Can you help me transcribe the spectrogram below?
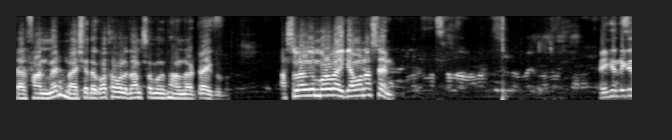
তার ফার্মের ভাইয়ের সাথে কথা বলে দাম সম্পর্কে ধারণা ট্রাই করব। আসসালামু আলাইকুম বড় ভাই কেমন আছেন? এখান থেকে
